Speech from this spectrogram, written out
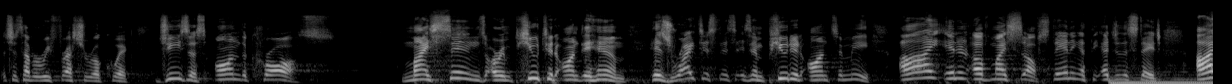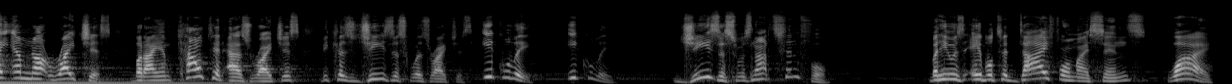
Let's just have a refresher real quick. Jesus on the cross my sins are imputed onto him. His righteousness is imputed onto me. I, in and of myself, standing at the edge of the stage, I am not righteous, but I am counted as righteous because Jesus was righteous. Equally, equally. Jesus was not sinful, but he was able to die for my sins. Why?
